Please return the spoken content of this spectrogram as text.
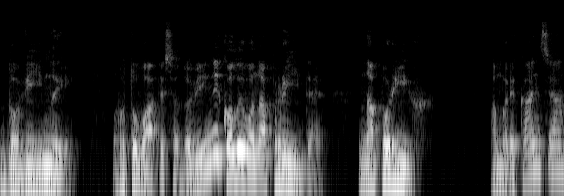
до війни. Готуватися до війни, коли вона прийде на поріг американця,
